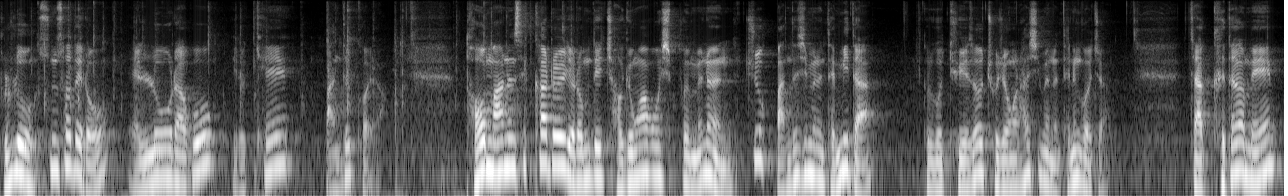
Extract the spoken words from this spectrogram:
blue 순서대로 yellow라고 이렇게 만들 거예요. 더 많은 색깔을 여러분들이 적용하고 싶으면은 쭉 만드시면 됩니다. 그리고 뒤에서 조정을 하시면 되는 거죠 자 그 다음에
